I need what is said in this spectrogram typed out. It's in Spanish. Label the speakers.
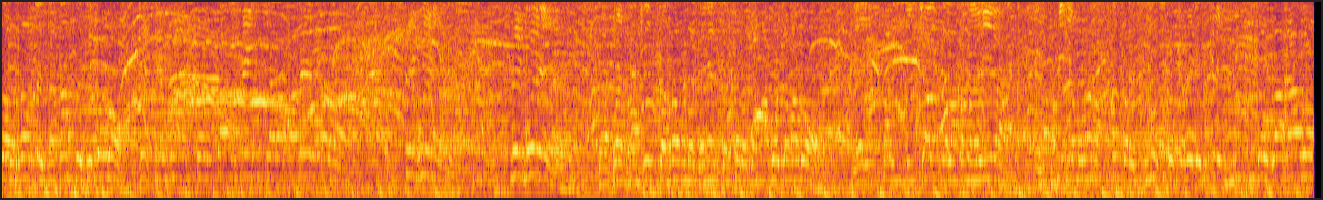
Speaker 1: Francisco Robles sacando este toro que se va totalmente a la paleta. Se fue, se fue. Se fue Francisco Robles en este toro llamado, llamado el palmichal de la ganadería de la familia Morada Álvarez y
